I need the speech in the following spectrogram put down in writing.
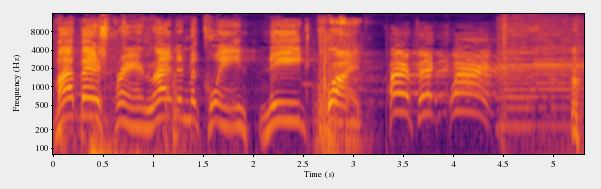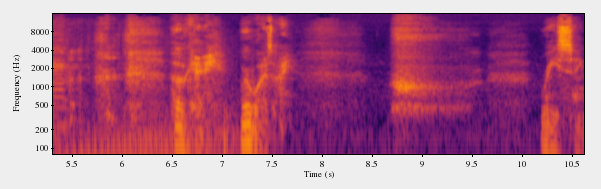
My best friend, Lightning McQueen, needs quiet. Perfect quiet. Okay, where was I? racing.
